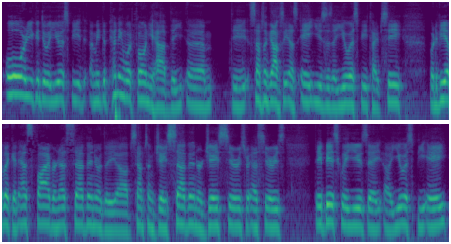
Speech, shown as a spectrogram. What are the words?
or you can do a USB, I mean, depending what phone you have, the um, the Samsung Galaxy S8 uses a USB Type-C, but if you have like an S5 or an S7 or the uh, Samsung J7 or J series or S series, they basically use a, a USB-A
